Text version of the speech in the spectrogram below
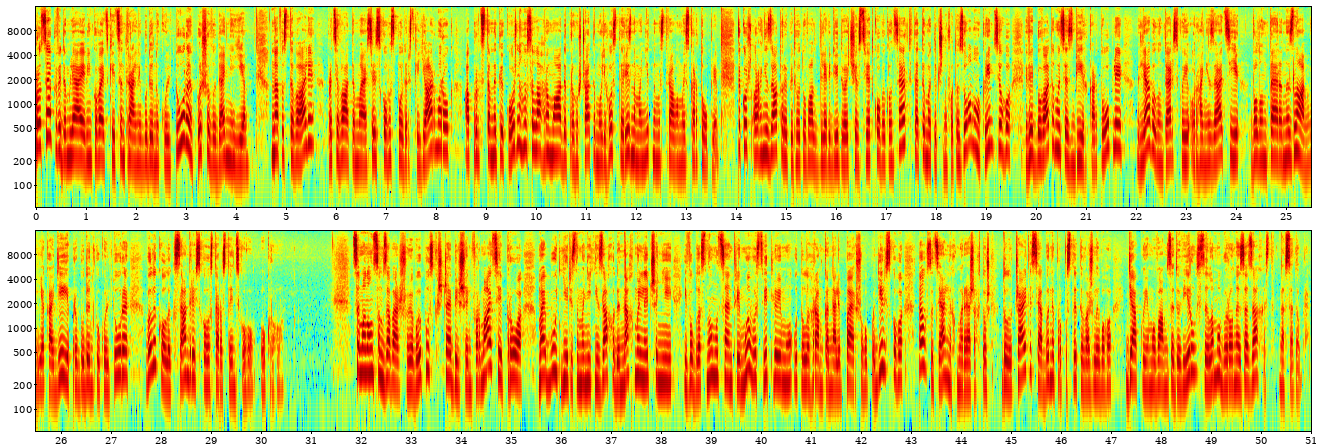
Про це повідомляє Віньковецький центральний будинок культури. Пише видання є на фестивалі. Працюватиме сільськогосподарський ярмарок. А представники кожного села громади пригощатимуть гостей різноманітними стравами із картоплі. Також організатори підготували для відвідувачів святковий концерт та тематичну фотозону. Окрім цього, відбуватиметься збір картоплі для волонтерської організації Волонтери Незламні, яка діє при будинку культури Великоолександрівського старостинського округу. Цим анонсом завершую випуск. Ще більше інформації про майбутні різноманітні заходи на Хмельниччині і в обласному центрі. Ми висвітлюємо у телеграм-каналі Першого Подільського та у соціальних мережах. Тож долучайтеся, аби не пропустити важливого. Дякуємо вам за довіру, силам оборони за захист. На все добре.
